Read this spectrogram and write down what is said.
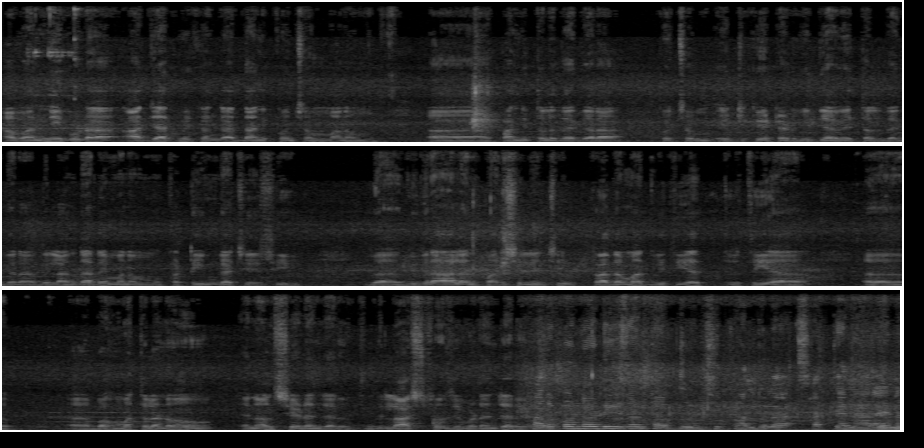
అవన్నీ కూడా ఆధ్యాత్మికంగా దానికి కొంచెం మనం పండితుల దగ్గర కొంచెం ఎడ్యుకేటెడ్ విద్యావేత్తల దగ్గర వీళ్ళందరినీ మనం ఒక టీమ్గా చేసి విగ్రహాలను పరిశీలించి ప్రథమ ద్వితీయ తృతీయ బహుమతులను అనౌన్స్ చేయడం జరుగుతుంది. లాస్ట్ రోజు ఇవ్వడం జరుగుతుంది. పదకొండో డివిజన్ తరపు నుంచి కందుల సత్యనారాయణ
